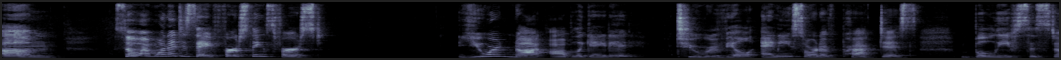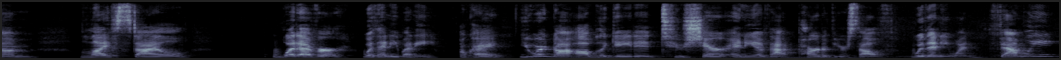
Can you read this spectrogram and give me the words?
Um, so I wanted to say first things first, you are not obligated to reveal any sort of practice, belief system, lifestyle, whatever with anybody, okay? You are not obligated to share any of that part of yourself with anyone. Family,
